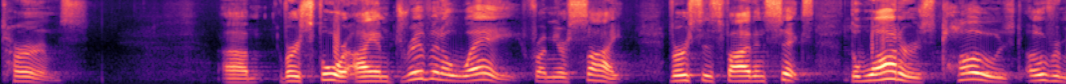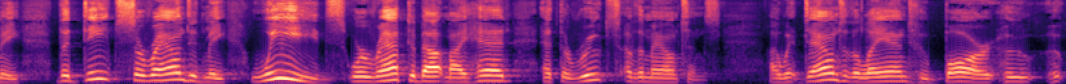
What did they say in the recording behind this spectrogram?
terms. Um, verse 4 I am driven away from your sight. Verses 5 and 6 The waters closed over me, the deep surrounded me, weeds were wrapped about my head at the roots of the mountains. I went down to the land who bar, who, who,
